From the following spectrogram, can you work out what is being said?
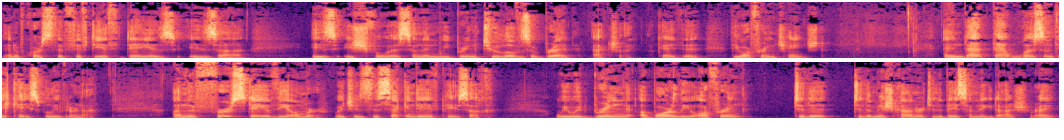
And of course, the 50th day is, is, uh, is Shavuos. And then we'd bring two loaves of bread, actually. Okay, the, the offering changed. And that, that wasn't the case, believe it or not. On the first day of the Omer, which is the second day of Pesach, we would bring a barley offering to the to the Mishkan or to the Beis Hamikdash, right?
